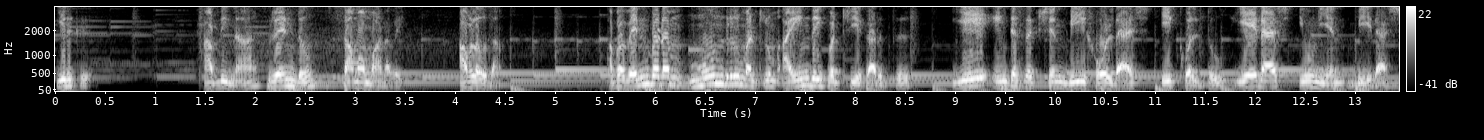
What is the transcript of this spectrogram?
இருக்கு. அப்படின்னா ரெண்டும் சமமானவை. அவ்வளவுதான். அப்ப வெண்படம் மூன்று மற்றும் ஐந்தை பற்றிய கருத்து. A intersection B whole dash equal to A dash union B dash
